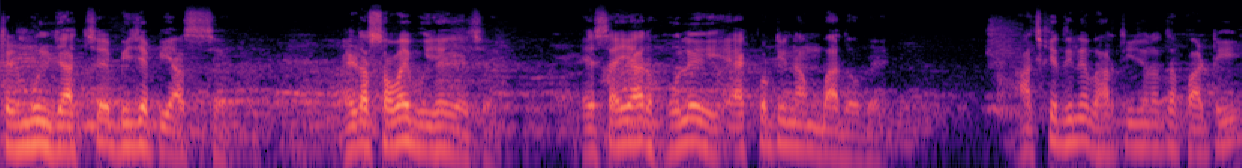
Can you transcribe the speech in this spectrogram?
তৃণমূল যাচ্ছে বিজেপি আসছে। এটা সবাই বুঝে গেছে। এসআইআর হলেই এক কোটি নাম বাদ হবে। আজকে দিনে ভারতীয় জনতা পার্টি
